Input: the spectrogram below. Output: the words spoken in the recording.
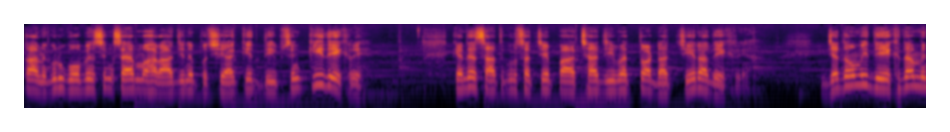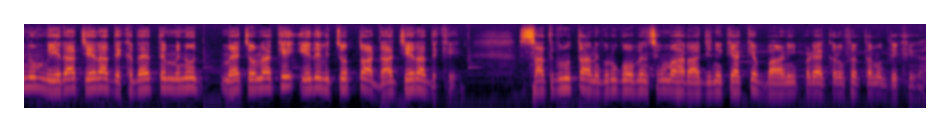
ਧੰਨ ਗੁਰੂ ਗੋਬਿੰਦ ਸਿੰਘ ਸਾਹਿਬ ਮਹਾਰਾਜ ਜੀ ਨੇ ਪੁੱਛਿਆ ਕਿ ਦੀਪ ਸਿੰਘ ਕੀ ਦੇਖ ਰਹੇ ਕਹਿੰਦੇ, ਸਤਿਗੁਰੂ ਸੱਚੇ ਪਾਤਸ਼ਾਹ ਜੀ, ਮੈਂ ਤੁਹਾਡਾ ਚਿਹਰਾ ਦੇਖ ਰਿਹਾ ਜਦੋਂ ਵੀ ਦੇਖਦਾ ਮੈਨੂੰ ਮੇਰਾ ਚਿਹਰਾ ਦਿਖਦਾ ਹੈ ਤੇ ਮੈਨੂੰ ਮੈਂ ਚਾਹੁੰਦਾ ਕਿ ਇਹਦੇ ਵਿੱਚੋਂ ਤੁਹਾਡਾ ਚਿਹਰਾ ਦਿਖੇ। ਸਤਿਗੁਰੂ ਧੰਨ ਗੁਰੂ ਗੋਬਿੰਦ ਸਿੰਘ ਮਹਾਰਾਜ ਜੀ ਨੇ ਕਿਹਾ ਕਿ ਬਾਣੀ ਪੜਿਆ ਕਰੋ, ਫਿਰ ਤੁਹਾਨੂੰ ਦਿਖੇਗਾ।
